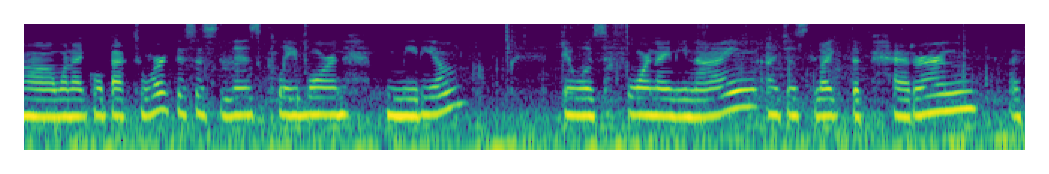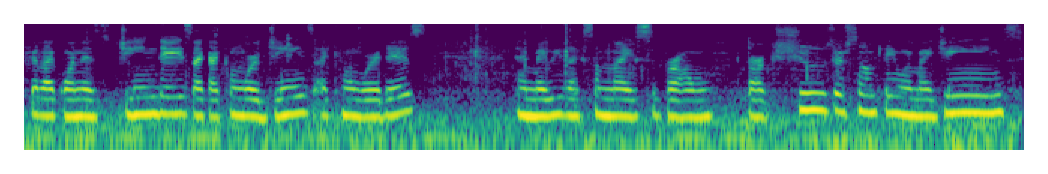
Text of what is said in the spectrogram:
uh, when I go back to work. This is Liz Claiborne medium. It was $4.99. I just like the pattern. I feel like when it's jean days, like I can wear jeans, I can wear this. And maybe like some nice brown dark shoes or something with my jeans.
